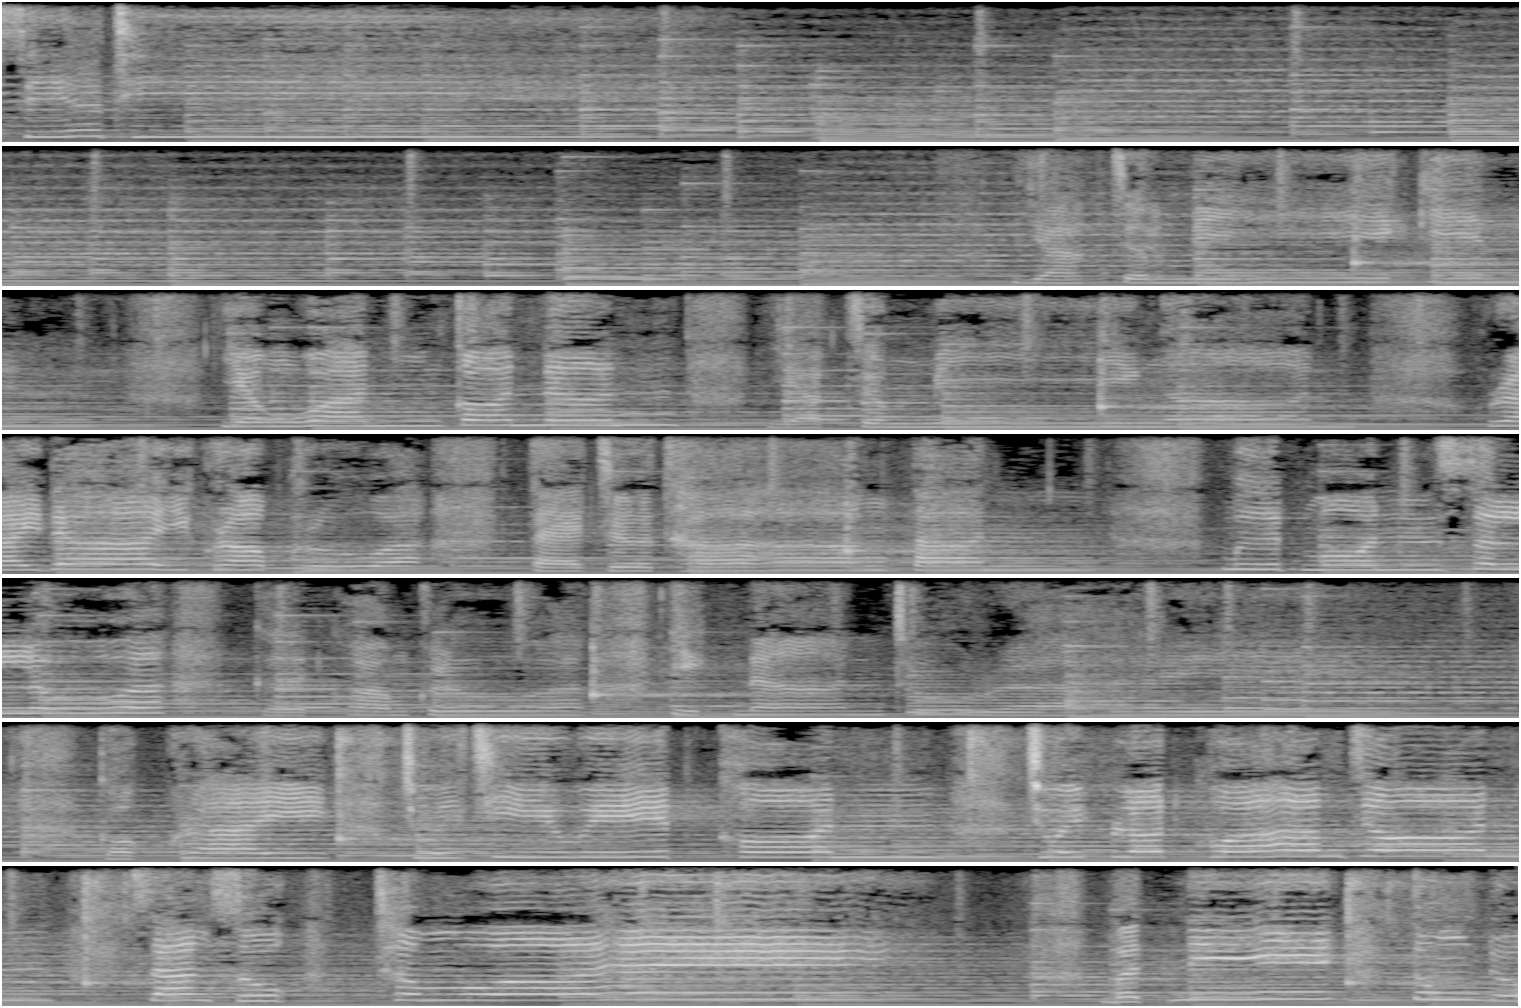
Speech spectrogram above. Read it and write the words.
เสียที จะมีกิน อย่างวันก่อนนั้น อยากจะมีงาน รายได้ครอบครัว แต่เจอทางตัน มืดมนสลัว เกิดความกลัว อีกนานเท่าไรก็ใครช่วยชีวิตคน ช่วยปลดความจน สร้างสุขทำไว้ บัดนี้ต้องโด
